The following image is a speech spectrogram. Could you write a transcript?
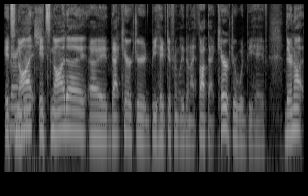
it's Very not much. it's not a, a that character behaved differently than I thought that character would behave. They're not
